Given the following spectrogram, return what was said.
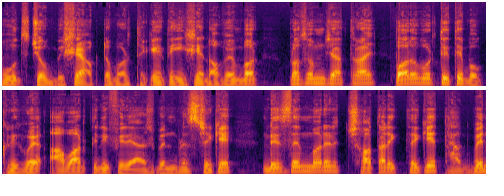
বুধ চব্বিশে অক্টোবর থেকে তেইশে নভেম্বর প্রথম যাত্রায়। পরবর্তীতে বক্রি হয়ে আবার তিনি ফিরে আসবেন বৃশ্চিকে। ডিসেম্বরের ছ তারিখ থেকে থাকবেন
